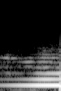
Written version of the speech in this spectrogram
Mm-hmm.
